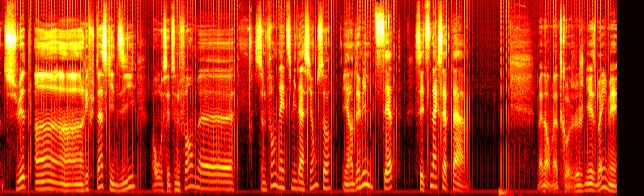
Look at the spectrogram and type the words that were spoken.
tout de suite, en, en réfutant ce qu'il dit, oh, c'est une forme. euh, c'est une forme d'intimidation, ça. Et en 2017, c'est inacceptable. Mais non, mais en tout cas, je, je niaise bien, mais.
